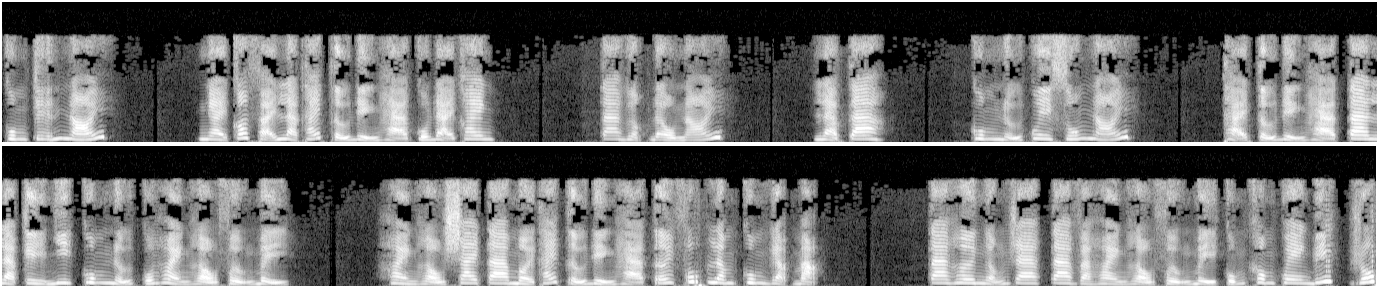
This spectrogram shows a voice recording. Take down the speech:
cung kính nói. Ngài có phải là thái tử điện hạ của Đại Khang? Ta gật đầu nói. Là ta. Cung nữ quy xuống nói. Thái tử điện hạ ta là kỳ nhi cung nữ của hoàng hậu Phượng Mỹ. Hoàng hậu sai ta mời thái tử điện hạ tới Phúc Lâm cung gặp mặt. Ta hơi ngẩn ra, ta và hoàng hậu Phượng Mỹ cũng không quen biết, rốt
